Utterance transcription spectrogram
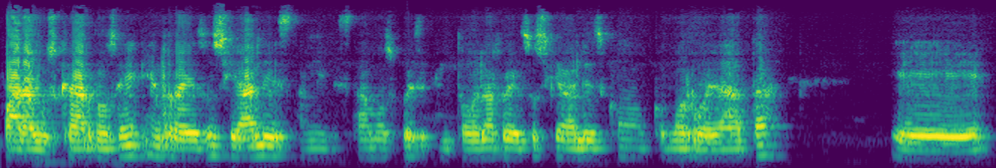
para buscarnos en, en, redes sociales, también estamos pues en todas las redes sociales como, como Ruedata eh,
